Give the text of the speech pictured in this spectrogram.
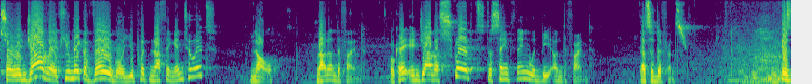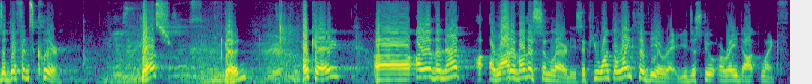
So in Java, if you make a variable, you put nothing into it, null, not undefined. Okay, in JavaScript, the same thing would be undefined. That's a difference. Is the difference clear? Yes? Good. Okay. Uh, other than that, a, lot of other similarities. If you want the length of the array, you just do array.length.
